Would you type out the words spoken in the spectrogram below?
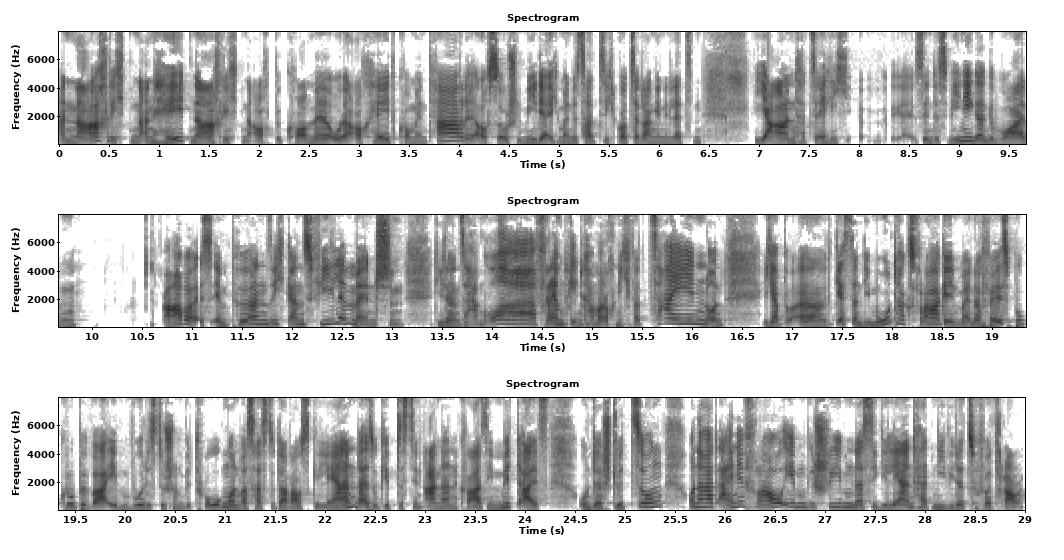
an Nachrichten, an Hate-Nachrichten auch bekomme oder auch Hate-Kommentare auf Social Media, ich meine, das hat sich Gott sei Dank in den letzten Jahren tatsächlich, äh, sind es weniger geworden aber es empören sich ganz viele Menschen, die dann sagen, oh, Fremdgehen kann man doch nicht verzeihen. Und ich habe äh, gestern die Montagsfrage in meiner Facebook-Gruppe war eben, wurdest du schon betrogen und was hast du daraus gelernt? Also gibt es den anderen quasi mit als Unterstützung. Und da hat eine Frau eben geschrieben, dass sie gelernt hat, nie wieder zu vertrauen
